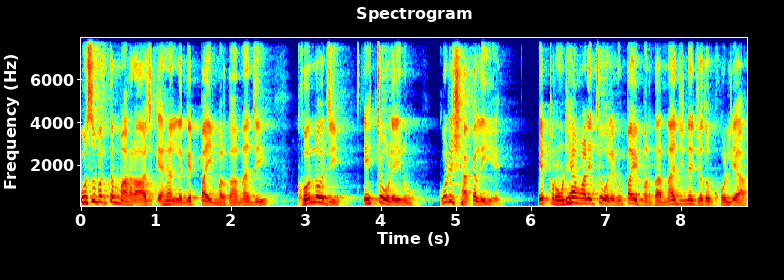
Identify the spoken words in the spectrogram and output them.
ਉਸ ਵਕਤ ਮਹਾਰਾਜ ਕਹਿਣ ਲੱਗੇ, ਭਾਈ ਮਰਦਾਨਾ ਜੀ, ਖੋਲੋ ਜੀ, ਇਹ ਝੋਲੇ ਨੂੰ, ਕੁਝ ਛਕ ਲਈਏ। ਇਹ ਪਰੌਂਠਿਆਂ ਵਾਲੇ ਝੋਲੇ ਨੂੰ ਭਾਈ ਮਰਦਾਨਾ ਜੀ ਨੇ ਜਦੋਂ ਖੋਲਿਆ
